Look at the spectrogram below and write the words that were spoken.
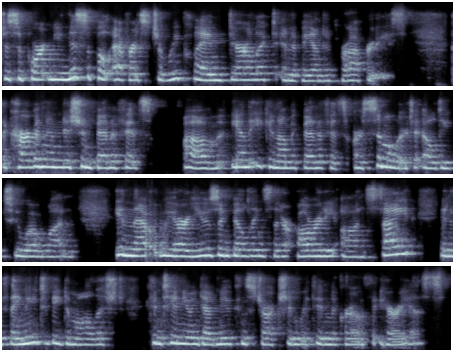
to support municipal efforts to reclaim derelict and abandoned properties. The carbon emission benefits um, and the economic benefits are similar to LD 201 in that we are using buildings that are already on site, and if they need to be demolished, continuing to have new construction within the growth areas.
